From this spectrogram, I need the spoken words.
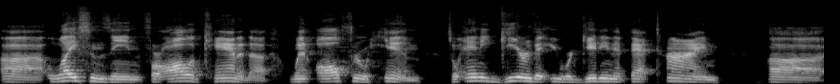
uh, licensing for all of Canada went all through him. So any gear that you were getting at that time, uh,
